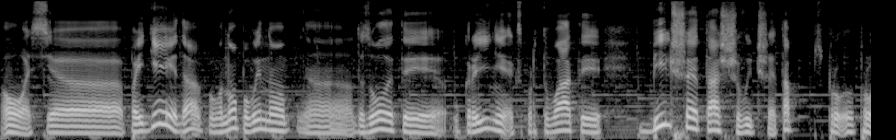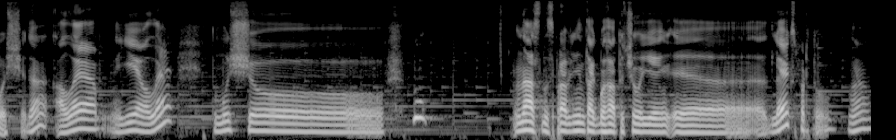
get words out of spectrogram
Ось, е, по ідеї, да, воно повинно е, дозволити Україні експортувати більше та швидше, та проще. Да? Але є але, тому що ну, у нас насправді не так багато чого є е, для експорту. Да?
